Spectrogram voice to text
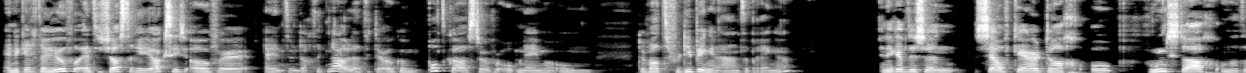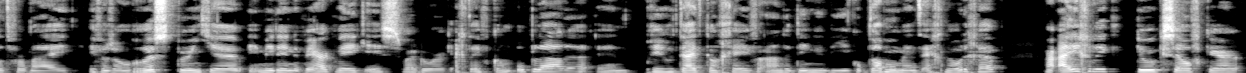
En ik kreeg daar heel veel enthousiaste reacties over. En toen dacht ik, nou, laat ik daar ook een podcast over opnemen om er wat verdiepingen aan te brengen. En ik heb dus een self-care dag op woensdag, omdat dat voor mij even zo'n rustpuntje midden in de werkweek is, waardoor ik echt even kan opladen en prioriteit kan geven aan de dingen die ik op dat moment echt nodig heb. Maar eigenlijk doe ik self-care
